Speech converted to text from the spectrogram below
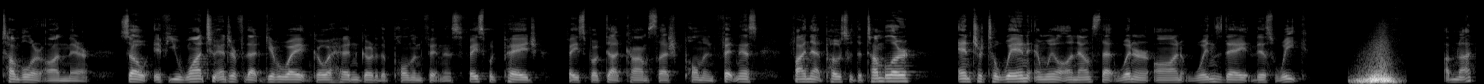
tumbler on there. So if you want to enter for that giveaway, go ahead and go to the Poehlmann Fitness Facebook page, facebook.com slash Poehlmann Fitness. Find that post with the tumbler, enter to win, and we'll announce that winner on Wednesday this week. I'm not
